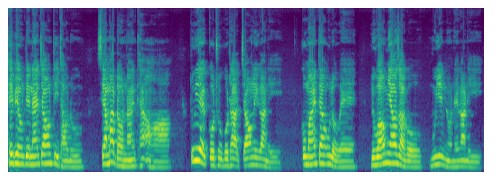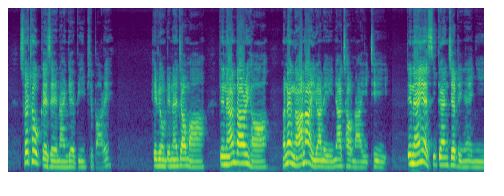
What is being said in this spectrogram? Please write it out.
ဟေပြုံတင်နန်းကျောင်းတည်ထောင်သူဆီယမဒေါ်နန်းခန့်အောင်ဟာသူ့ရဲ့ကိုထူကိုထကျောင်းလေးကနေကိုမိုင်းတန်းဦးလိုပဲလူပေါင်းများစွာကိုမူရစ်နွန်ထဲကနေဆွဲထုတ်ကယ်ဆယ်နိုင်ခဲ့ပြီးဖြစ်ပါတယ်။ဟေပြုံတင်နန်းကျောင်းမှာတင်နန်းသားတွေဟာမနက်9နာရီကနေည6နာရီအထိတင်နန်းရဲ့စီကန်းချက်တွေနဲ့အညီ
